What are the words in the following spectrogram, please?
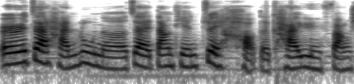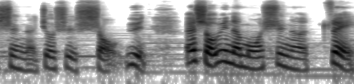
而在寒露呢，在当天最好的开运方式呢，就是手运。而手运的模式呢，最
